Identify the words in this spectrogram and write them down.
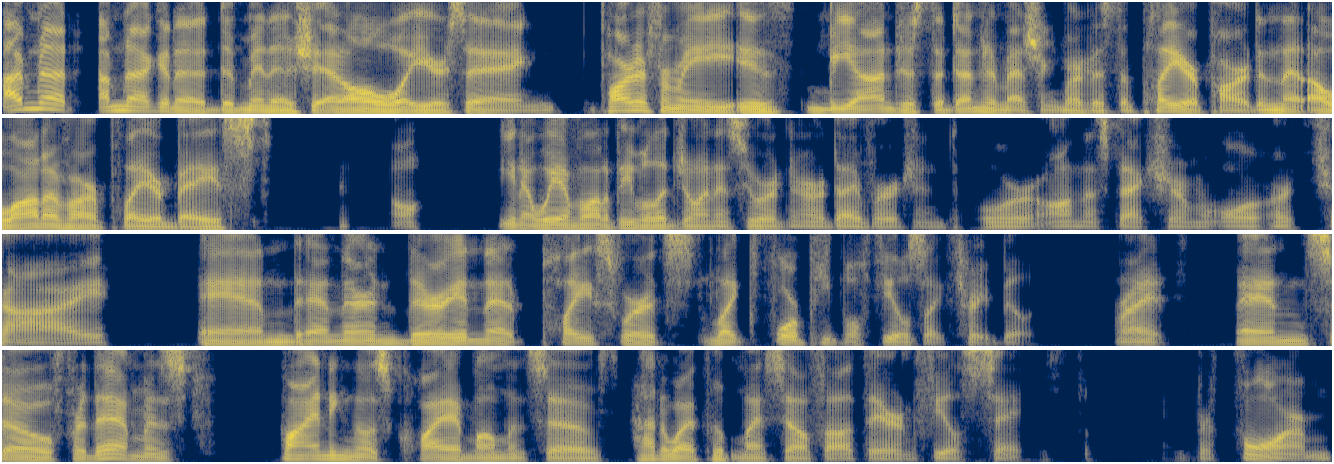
I'm not I'm not going to diminish at all what you're saying. Part of for me is beyond just the dungeon mashing part is the player part, and that a lot of our player base, you know, you know, we have a lot of people that join us who are neurodivergent or on the spectrum or shy, and and they're they're in that place where it's like four people feels like three billion, right? And so for them is finding those quiet moments of how do I put myself out there and feel safe and perform,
